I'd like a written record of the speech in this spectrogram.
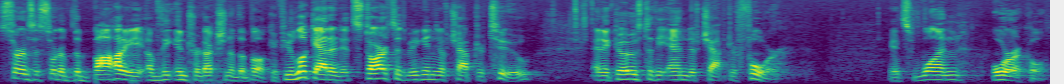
serves as sort of the body of the introduction of the book. If you look at it, it starts at the beginning of chapter 2 and it goes to the end of chapter 4. It's one oracle.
